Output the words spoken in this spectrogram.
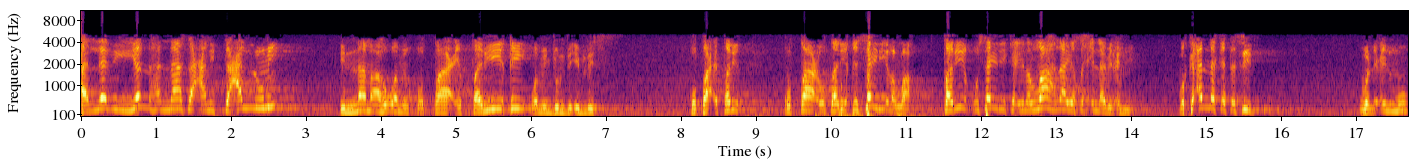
الذي ينهى الناس عن التعلم إنما هو من قطاع الطريق ومن جند إبليس. قطاع الطريق. قطاع طريق السير إلى الله. طريق سيرك إلى الله لا يصح إلا بالعلم. وكأنك تسير. والعلم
